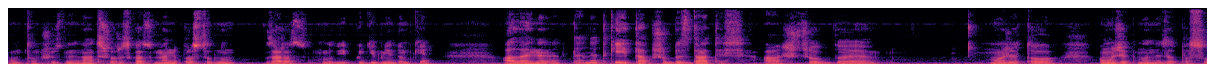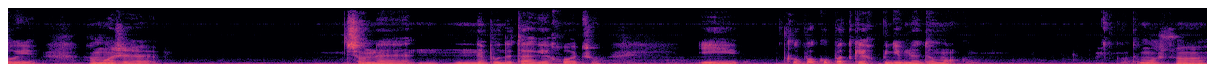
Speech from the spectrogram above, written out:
вам там щось не знати, що розказувати. У мене просто ну, зараз в голові подібні думки, але не, не, не такий етап, щоб здатись, а щоб е, може то, а може воно не запасує, а може що не, не буде так, як я хочу. І купа-купа таких подібних думок. Тому що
